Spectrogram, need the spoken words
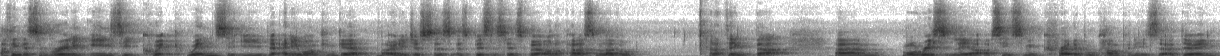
I think there's some really easy, quick wins that you that anyone can get, not only just as, as businesses but on a personal level. And I think that um, more recently I've seen some incredible companies that are doing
